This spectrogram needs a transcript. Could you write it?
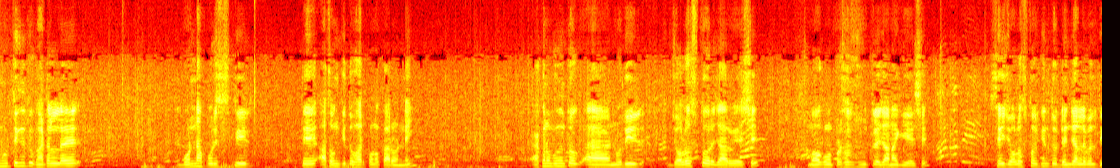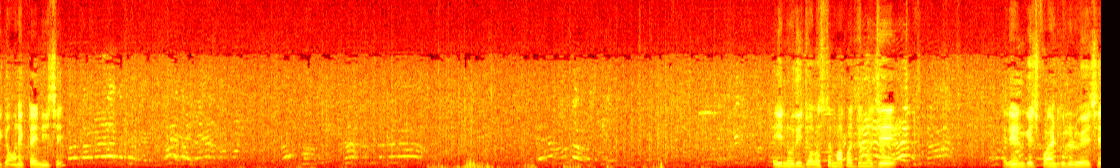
মুহূর্তে কিন্তু ঘাটালের বন্যা পরিস্থিতিতে আতঙ্কিত হওয়ার কোনো কারণ নেই। এখনও পর্যন্ত নদীর জলস্তর যা রয়েছে, মহকুমা প্রশাসন সূত্রে জানা গিয়েছে, সেই জলস্তর কিন্তু ডেঞ্জার লেভেল থেকে অনেকটাই নিচে। এই নদীর জলস্তর মাপার জন্য যে রেনগেজ পয়েন্টগুলি রয়েছে,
